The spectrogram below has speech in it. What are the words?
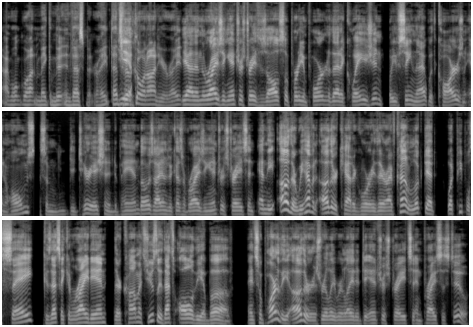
I won't go out and make an investment, right? That's yeah. what's going on here, right? Yeah. And then the rising interest rates is also pretty important to that equation. We've seen that with cars and homes, some deterioration in demand, those items because of rising interest rates. And, and the other, we have an other category there. I've kind of looked at what people say because that's they can write in their comments. Usually that's all of the above. And so part of the other is really related to interest rates and prices too.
